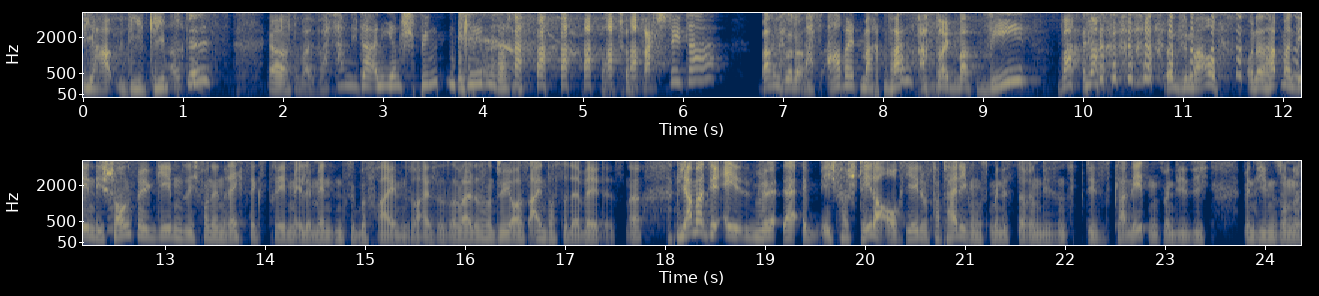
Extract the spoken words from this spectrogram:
Die, die gibt es? Ja. Warte mal, was haben die da an ihren Spinden kleben? Was, warte, was steht da? Machen so Was, eine was Arbeit macht was? Arbeit macht wie? Was macht? Hören Sie mal auf. Und dann hat man denen die Chance gegeben, sich von den rechtsextremen Elementen zu befreien, so heißt es, weil das natürlich auch das Einfachste der Welt ist. Ne? Die haben halt, die, ey, ich verstehe da auch jede Verteidigungsministerin dieses, dieses Planetens, wenn die sich, wenn die in so eine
